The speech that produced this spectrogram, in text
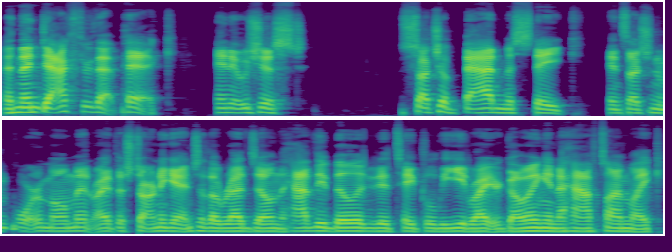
And then Dak threw that pick, and it was just such a bad mistake in such an important moment, right? They're starting to get into the red zone. They have the ability to take the lead, right? You're going into halftime, like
